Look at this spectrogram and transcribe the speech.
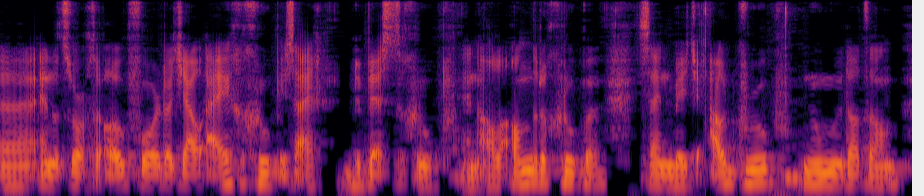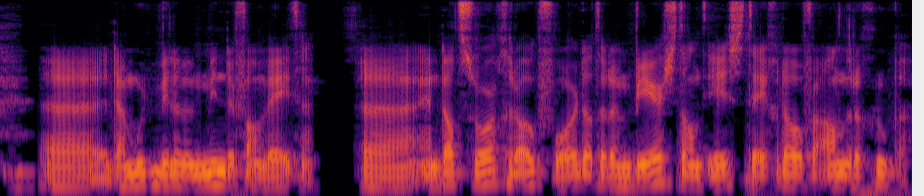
Uh, en dat zorgt er ook voor dat jouw eigen groep is eigenlijk de beste groep. En alle andere groepen zijn een beetje outgroup, noemen we dat dan. daar willen we minder van weten. Uh, en dat zorgt er ook voor dat er een weerstand is tegenover andere groepen.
